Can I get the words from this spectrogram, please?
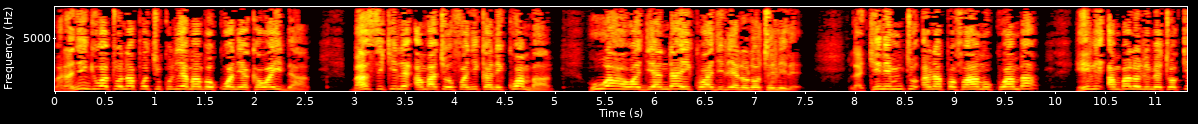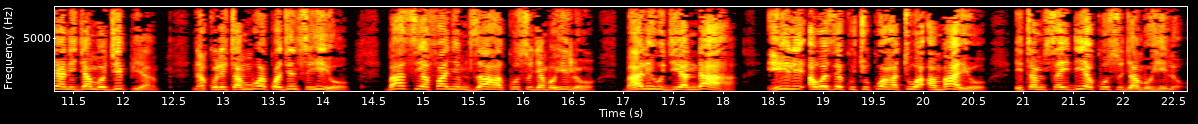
Mara nyingi watu wanapochukulia mambo kuwa ni ya kawaida basi kile ambacho hufanyika ni kwamba huwa hawajiandai kwa ajili ya lolote lile. Lakini mtu anapofahamu kwamba hili ambalo limetokea ni jambo jipya na kulitambua kwa jinsi hiyo basi afanye mzaha kuhusu jambo hilo bali hujiandaa ili aweze kuchukua hatua ambayo itamsaidia kuhusu jambo hilo.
